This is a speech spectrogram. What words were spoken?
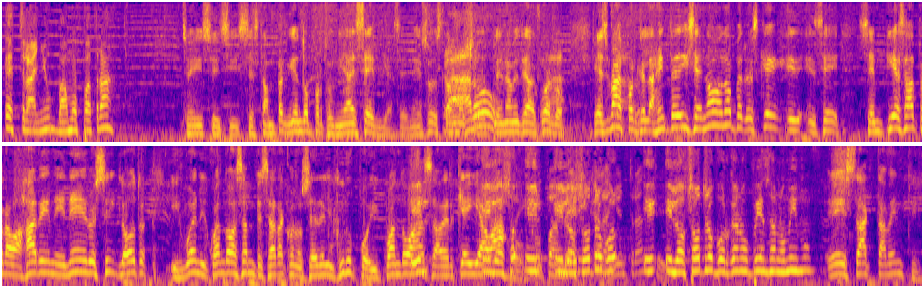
Extraño, vamos para atrás. Sí, sí, sí, se están perdiendo oportunidades serias, en eso estamos Claro, eh, plenamente de acuerdo. es más, porque la gente dice, no, no, pero es que eh, eh, se, se empieza a trabajar en enero, y lo otro. Y bueno, ¿y cuándo vas a empezar a conocer el grupo? ¿Y cuándo vas a saber qué hay y los, abajo? y- y los otros por, y- y los otros por qué no piensan lo mismo? Exactamente,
